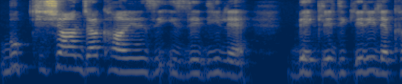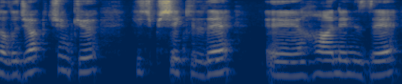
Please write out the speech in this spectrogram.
bu kişi ancak hanenizi izlediğiyle, bekledikleriyle kalacak. Çünkü hiçbir şekilde e, hanenize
